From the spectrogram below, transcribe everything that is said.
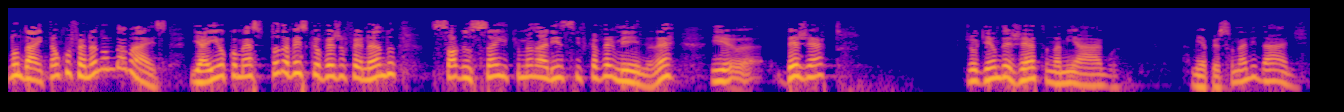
não dá, então com o Fernando não dá mais. E aí eu começo, toda vez que eu vejo o Fernando, sobe um sangue que o meu nariz assim, fica vermelho, né? E eu, dejeto. Joguei um dejeto na minha água, a minha personalidade.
